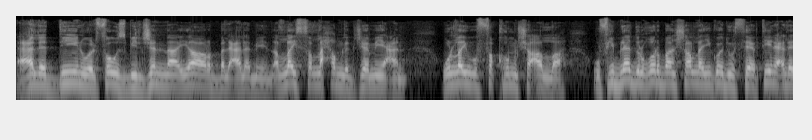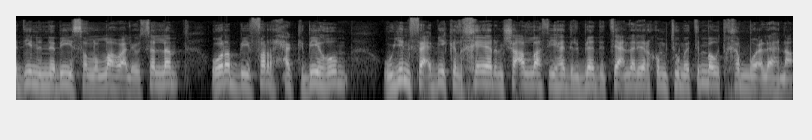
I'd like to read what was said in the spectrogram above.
على الدين والفوز بالجنة يا رب العالمين. الله يصلحهم لك جميعا. والله يوفقهم إن شاء الله. وفي بلاد الغربة إن شاء الله يقعدوا ثابتين على دين النبي صلى الله عليه وسلم وربي يفرحك بهم وينفع بك الخير إن شاء الله في هذه البلاد تاعنا اللي راكم أنتم تما وتخموا على هنا.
